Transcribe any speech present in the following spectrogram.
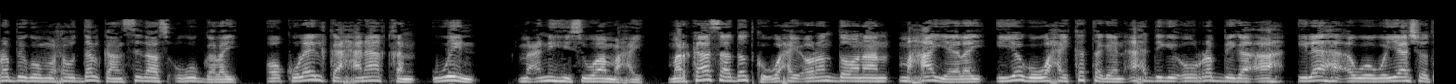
rabbigu muxuu dalkan sidaas ugu galay oo kulaylka xanaaqan weyn macnihiisu waa maxay? Markaasaa dadku waxay odhan doonaan maxaa yeelay iyagu waxay ka tageen axdigii uu rabbiga ah ilaaha awoowayaashood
